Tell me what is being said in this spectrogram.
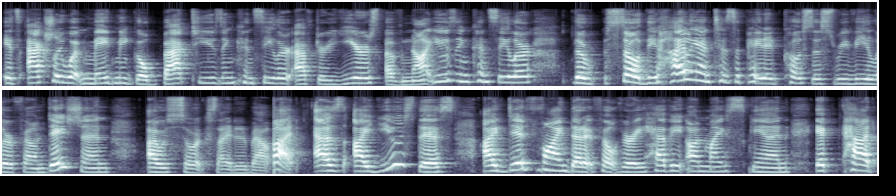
It's actually what made me go back to using concealer after years of not using concealer. The, so the highly anticipated Kosas Revealer Foundation I was so excited about. But as I used this, I did find that it felt very heavy on my skin. It had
